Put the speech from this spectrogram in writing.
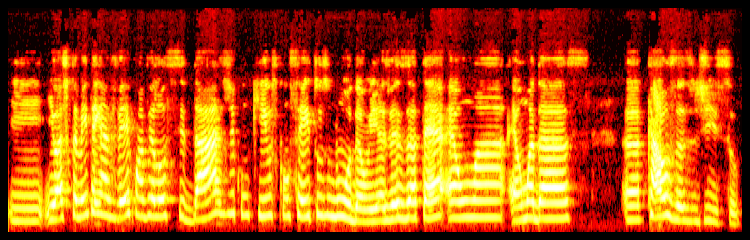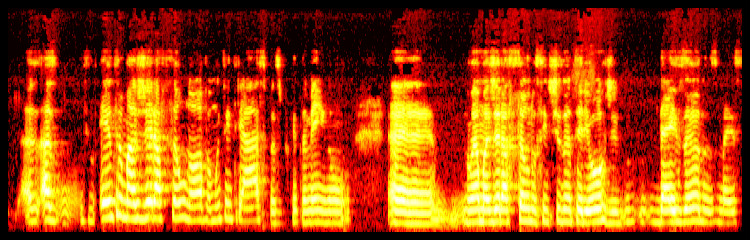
E, e, eu acho que também tem a ver com a velocidade com que os conceitos mudam, e às vezes até é uma, é uma das uh, causas disso. As, as, entre uma geração nova, muito entre aspas, porque também não, é, não é uma geração no sentido anterior de 10 anos, mas.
